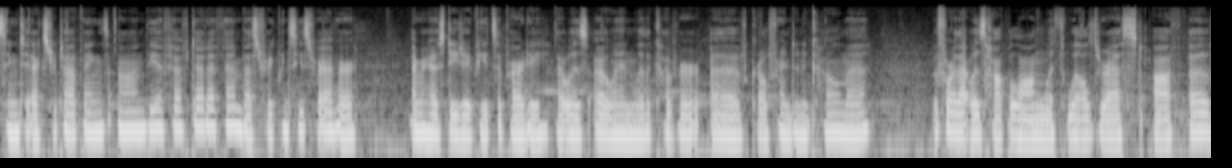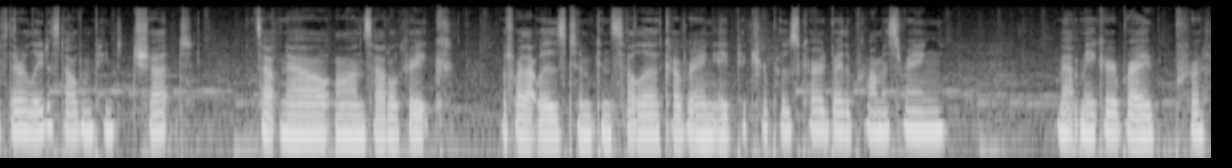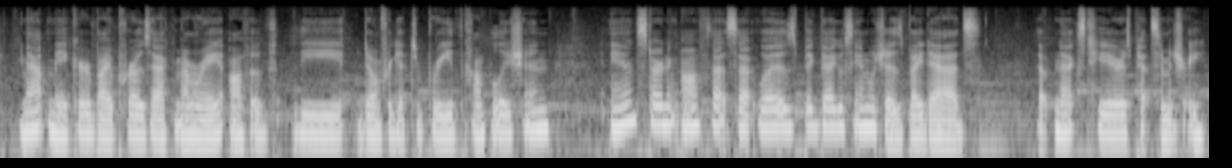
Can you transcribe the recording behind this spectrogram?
listening to Extra Toppings on BFF.FM, Best Frequencies Forever. I'm your host, DJ Pizza Party. That was Owen with a cover of Girlfriend in a Coma. Before that was Hop Along with Well Dressed off of their latest album, Painted Shut. It's out now on Saddle Creek. Before that was Tim Kinsella covering a picture postcard by The Promise Ring. Mapmaker by Pro- Map Maker by Prozac Memory off of the Don't Forget to Breathe compilation. And starting off that set was Big Bag of Sandwiches by Dads. Up next, here's Pet Symmetry.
